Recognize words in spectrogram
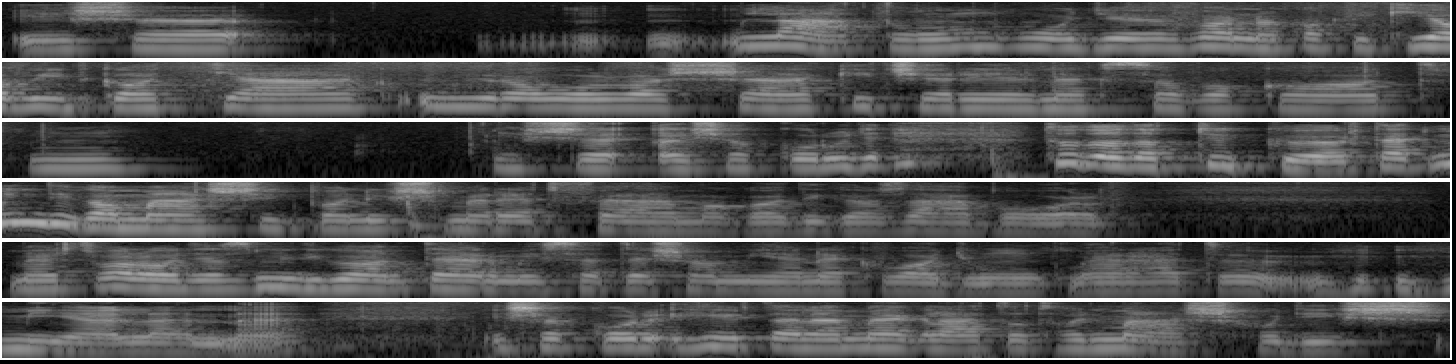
és látom, hogy vannak, akik javítgatják, újraolvassák, kicserélnek szavakat, hm. és, és akkor ugye, tudod, a tükör, tehát mindig a másikban ismered fel magad igazából. Mert valahogy ez mindig olyan természetes, amilyenek vagyunk, mert hát milyen lenne. És akkor hirtelen meglátod, hogy máshogy is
